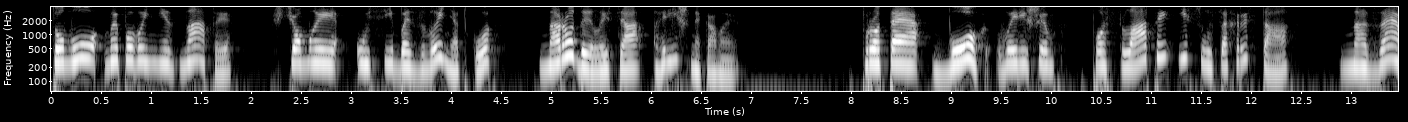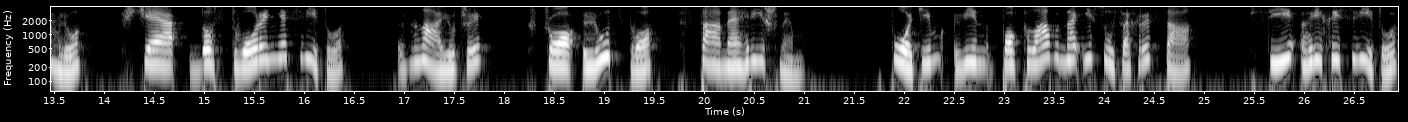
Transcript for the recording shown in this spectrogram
Тому ми повинні знати, що ми усі без винятку народилися грішниками. Проте Бог вирішив послати Ісуса Христа на землю ще до створення світу, знаючи, що людство стане грішним. Потім Він поклав на Ісуса Христа всі гріхи світу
